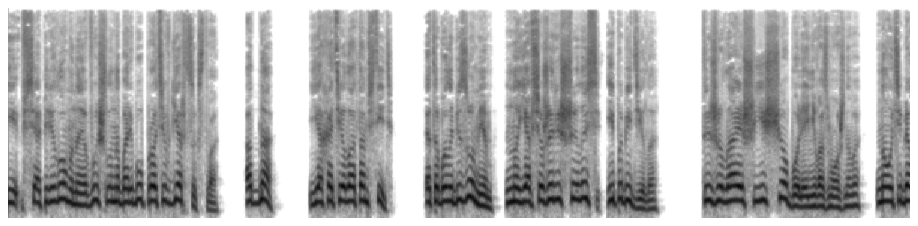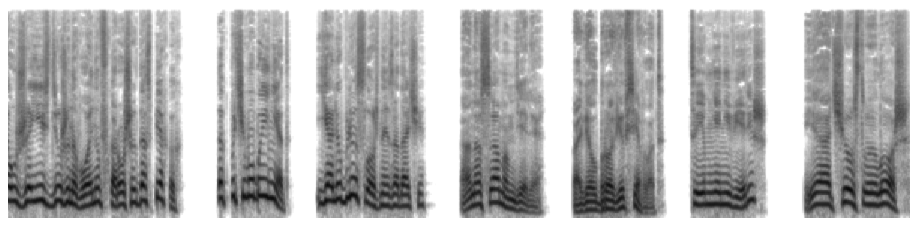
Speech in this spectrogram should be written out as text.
и вся переломанная вышла на борьбу против герцогства. Одна. Я хотела отомстить. Это было безумием, но я все же решилась и победила. Ты желаешь еще более невозможного, но у тебя уже есть дюжина воинов в хороших доспехах. Так почему бы и нет? Я люблю сложные задачи». «А на самом деле...» — повел бровью Всеволод. «Ты мне не веришь?» «Я чувствую ложь.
